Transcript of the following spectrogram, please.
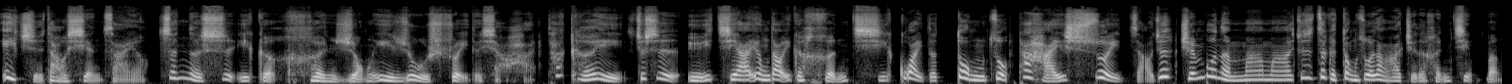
一直到现在哦，真的是一个很容易入睡的小孩。他可以就是瑜伽用到一个很奇怪的动作，他还睡着，就是全部的妈妈就是这个动作让他觉得很紧绷，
